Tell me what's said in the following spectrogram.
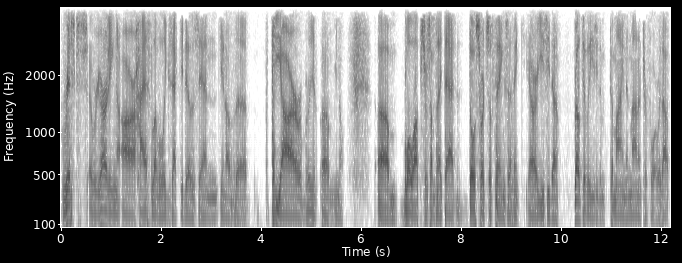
risks regarding our highest level executives and you know the PR or um, you know um, blowups or something like that. Those sorts of things I think are easy to relatively easy to, to mine and monitor for without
